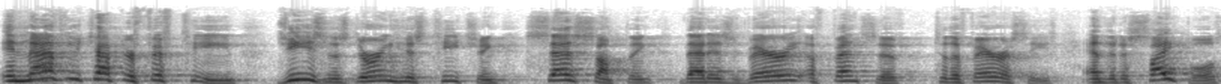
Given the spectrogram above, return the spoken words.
In Matthew chapter 15, Jesus, during his teaching, says something that is very offensive to the Pharisees. And the disciples,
